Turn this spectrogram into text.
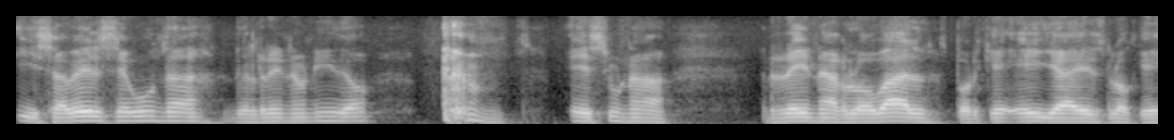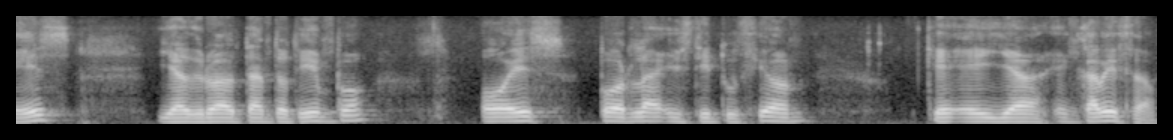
Isabel II del Reino Unido es una reina global porque ella es lo que es y ha durado tanto tiempo, o es por la institución que ella encabeza.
